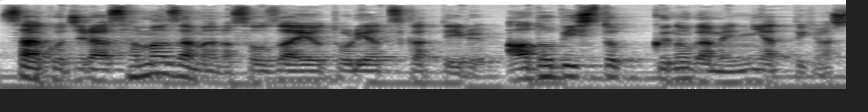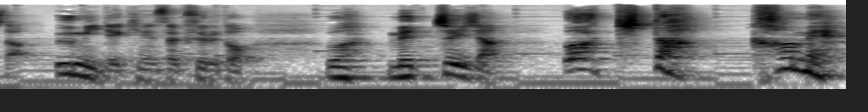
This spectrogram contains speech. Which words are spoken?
さあこちら様々な素材を取り扱っている Adobe Stock の画面にやってきました。海で検索すると、うわ、めっちゃいいじゃん。うわ、来た亀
